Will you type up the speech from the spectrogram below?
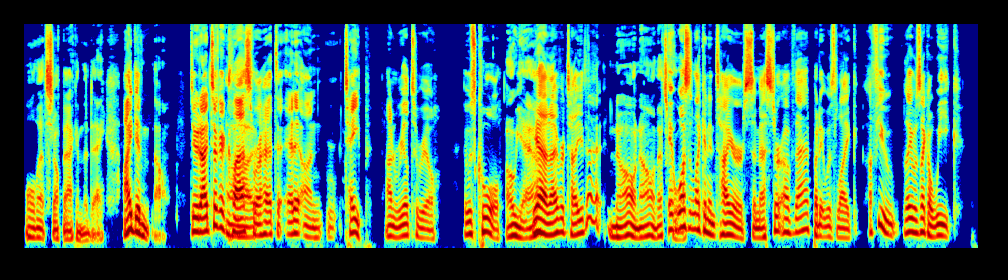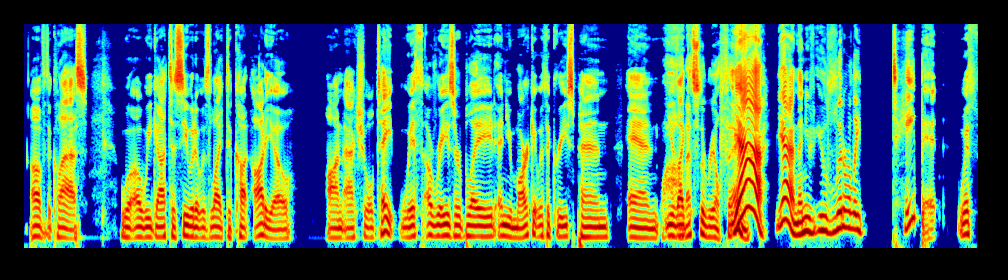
all that stuff back in the day. I didn't though. Dude, I took a class Uh, where I had to edit on tape on reel to reel. It was cool. Oh yeah. Yeah, did I ever tell you that? No, no, that's It cool. wasn't like an entire semester of that, but it was like a few. It was like a week of the class. Uh, We got to see what it was like to cut audio on actual tape with a razor blade, and you mark it with a grease pen, and Wow, you like that's the real thing. yeah, yeah, and then you you literally tape it with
